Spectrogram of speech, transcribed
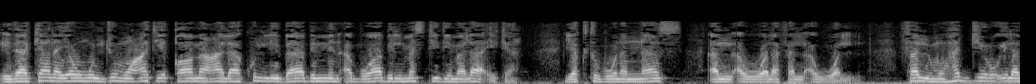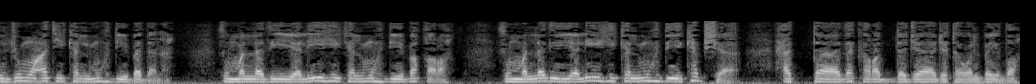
إذا كان يوم الجمعة قام على كل باب من أبواب المسجد ملائكة يكتبون الناس الأول فالأول فالمهجر إلى الجمعة كالمهدي بدنه ثم الذي يليه كالمهدي بقرة ثم الذي يليه كالمهدي كبشا حتى ذكر الدجاجة والبيضة.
